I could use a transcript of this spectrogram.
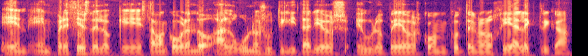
en, precios de lo que estaban cobrando algunos utilitarios europeos con, tecnología eléctrica.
